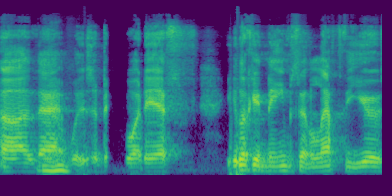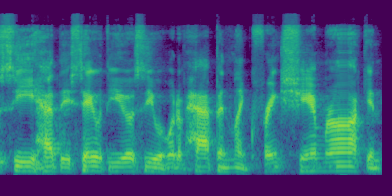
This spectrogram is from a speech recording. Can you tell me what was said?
uh, that yeah. was a big what if. You look at names that left the UFC. Had they stayed with the UFC, what would have happened? Like Frank Shamrock and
